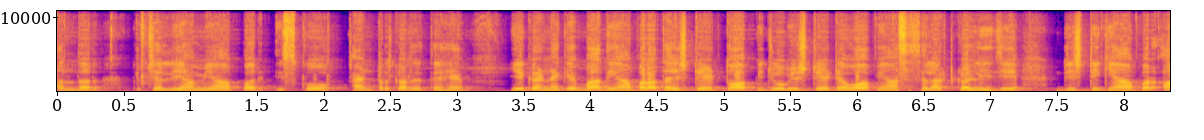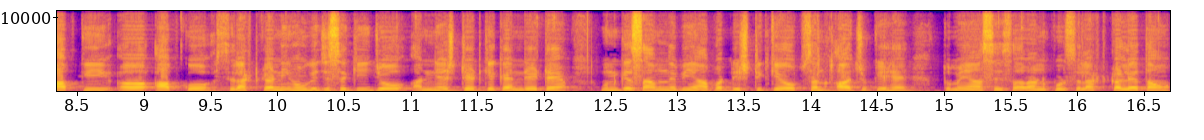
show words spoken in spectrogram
अंदर। तो चलिए हम यहाँ पर इसको एंटर कर देते हैं। ये करने के बाद यहाँ पर आता है स्टेट तो आपकी जो भी स्टेट है वो आप यहाँ से सिलेक्ट कर लीजिए। डिस्ट्रिक्ट यहाँ पर आपकी आपको सिलेक्ट करनी होगी। जैसे कि जो अन्य स्टेट के कैंडिडेट हैं, उनके सामने भी यहाँ पर डिस्ट्रिक्ट के ऑप्शन आ चुके हैं। तो मैं यहाँ से सहारनपुर सिलेक्ट कर लेता हूँ।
